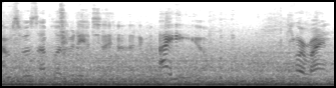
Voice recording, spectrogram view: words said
I'm supposed to upload a video today. I hate you. You are mine.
